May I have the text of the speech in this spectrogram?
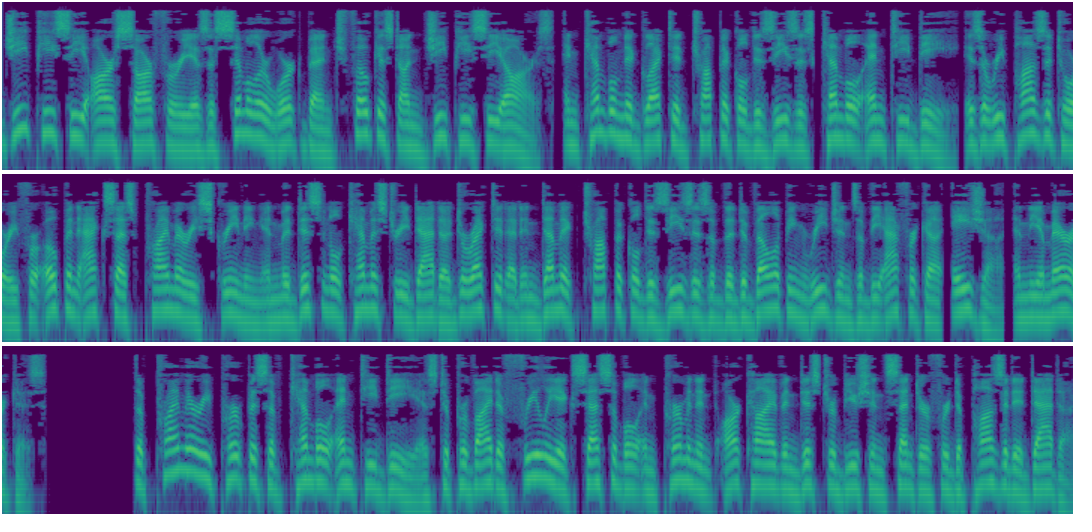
GPCR Sarfari is a similar workbench focused on GPCRs, and Chembl Neglected Tropical Diseases Chembl NTD is a repository for open-access primary screening and medicinal chemistry data directed at endemic tropical diseases of the developing regions of the Africa, Asia, and the Americas. The primary purpose of Chembl NTD is to provide a freely accessible and permanent archive and distribution center for deposited data.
